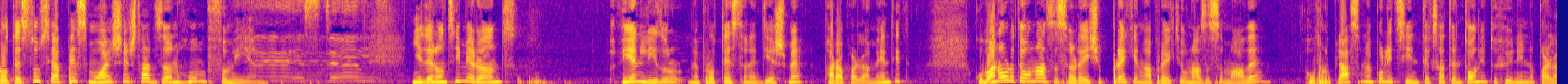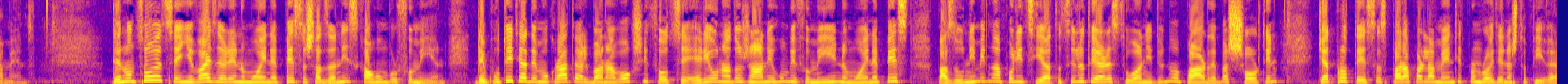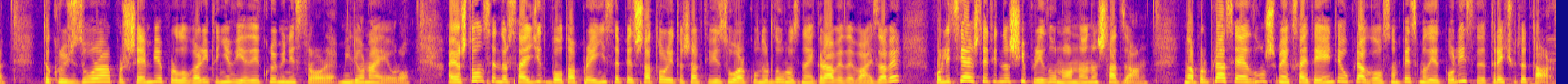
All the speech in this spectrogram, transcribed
Protestusja 5 muajshe shtatzën humb fëmijën. Një denoncim i rëndë vjen lidhur me protestën e djeshme para parlamentit, ku banorët e Unazës së Re që preken nga projekti i Unazës së Madhe u përplasën me policinë teksa tentonin të hynin në parlament. Denoncohet se një vajzë e re në muajin e pestë të shtatzënisë ka humbur fëmijën. Deputetja demokrate Albana Vokshi thotë se Eriona Dozhani humbi fëmijin në muajin e pestë pas dhunimit nga policia, të cilët i arrestuan një ditë më parë dhe bashkëshortin gjatë protestës para parlamentit për mbrojtjen e shtëpive të kryqëzuara për shembje për llogari të një vjedhje kryeministrore, miliona euro. Ajo shton se ndërsa e gjithë bota prej 25 shtatorit është aktivizuar kundër dhunës ndaj grave dhe vajzave, Policia e Shtetit në Shqipëri dhunon nënën shtatzanë. Nga përplasja e dhunshme e kësaj të enjte u plagosën pesëmbëdhjetë policë dhe tre qytetarë.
